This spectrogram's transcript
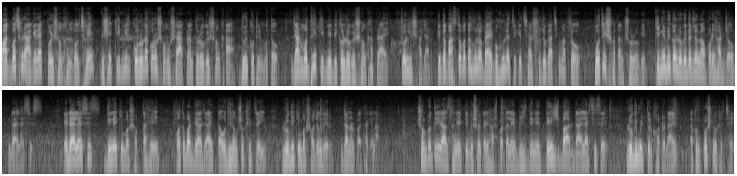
পাঁচ বছর আগের এক পরিসংখ্যান বলছে, দেশে কিডনির কোনো না কোনো সমস্যায় আক্রান্ত রোগীর সংখ্যা দুই কোটির মতো। যার মধ্যে কিডনি বিকল রোগীর সংখ্যা প্রায় চল্লিশ হাজার। কিন্তু বাস্তবতা হলো, ব্যয়বহুলে চিকিৎসার সুযোগ আছে মাত্র পঁচিশ শতাংশ রোগীর। কিডনি বিকল রোগীদের জন্য অপরিহার্য ডায়ালাইসিস। এই ডায়ালাইসিস দিনে কিংবা সপ্তাহে কতবার দেওয়া যায় তা অধিকাংশ ক্ষেত্রেই রোগী কিংবা স্বজনদের জানার পায় থাকে না। সম্প্রতি রাজধানীর একটি বেসরকারি হাসপাতালে বিশ দিনে তেইশ বার ডায়ালাইসিসে রোগী মৃত্যুর ঘটনায় এখন প্রশ্ন উঠেছে।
